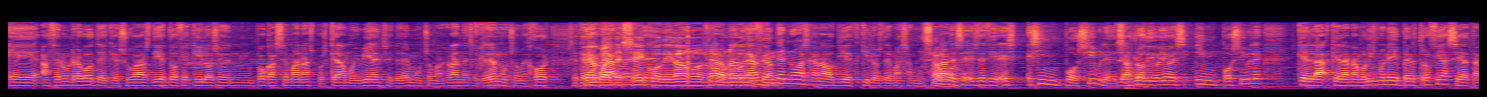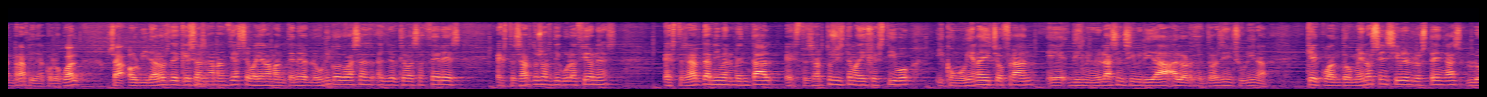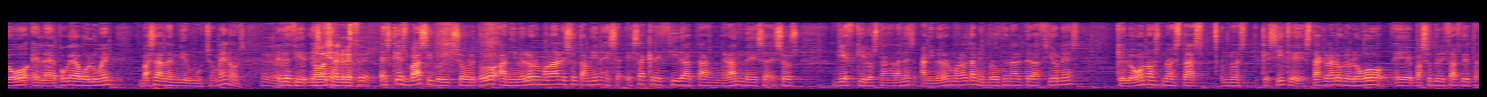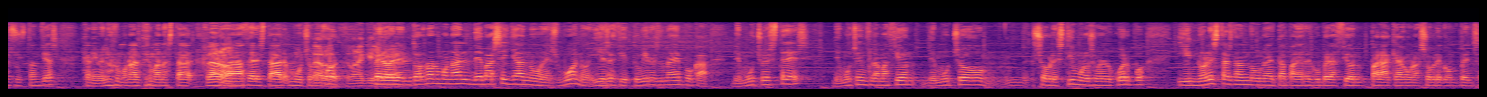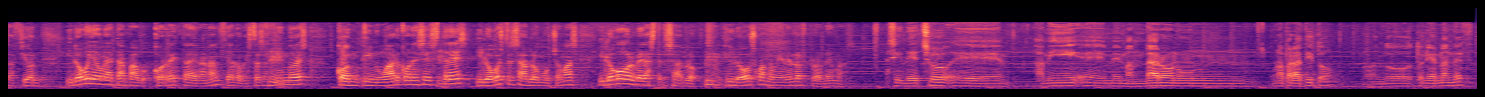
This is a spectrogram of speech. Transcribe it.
eh, hacer un rebote que subas 10-12 kilos en pocas semanas, pues queda muy bien, se te ve mucho más grande, se te ve mucho mejor. Se te ve igual de seco, digamos, claro, ¿no? pero realmente no has ganado 10 kilos de masa muscular. Es, es, decir, es, es imposible, ya os lo digo yo, es imposible que, la, que, el anabolismo y la hipertrofia sea tan rápida. Con lo cual, o sea, olvidaros de que esas ganancias se vayan a mantener. Lo único que vas a, que vas a hacer es estresar tus articulaciones, estresarte a nivel mental, estresar tu sistema digestivo y, como bien ha dicho Fran, eh, disminuir la sensibilidad a los receptores de insulina. Que cuanto menos sensibles los tengas, luego en la época de volumen vas a rendir mucho menos. es decir, no es vas que, a crecer. Es que es básico y sobre todo a nivel hormonal eso también, esa, esa crecida tan grande, esa, esos 10 kilos tan grandes, a nivel hormonal también producen alteraciones que luego no, no estás, no es, que sí, que está claro que luego eh, vas a utilizar ciertas sustancias que a nivel hormonal te van a, estar, claro. te van a hacer estar mucho claro, mejor. Pero el entorno hormonal de base ya no es bueno y es decir, tú vienes de una época de mucho estrés, de mucha inflamación, de mucho mm, sobreestímulo sobre el cuerpo y no le estás dando una etapa de recuperación para que haga una sobrecompensación y luego ya una etapa correcta de ganancia, lo que estás haciendo mm. es continuar con ese estrés mm. y luego estresarlo mucho más y luego volver a estresarlo y luego es cuando vienen los problemas. Sí, de hecho, eh, a mí eh, me mandaron un, un, aparatito, lo mandó Tony Hernández,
